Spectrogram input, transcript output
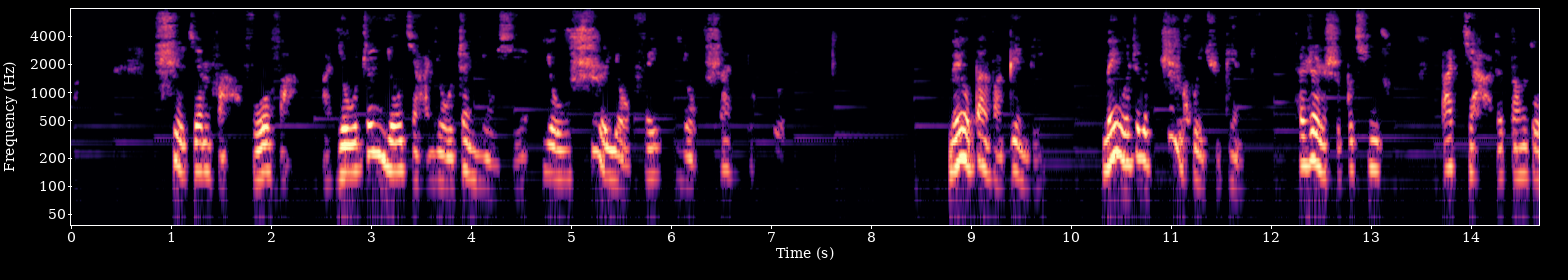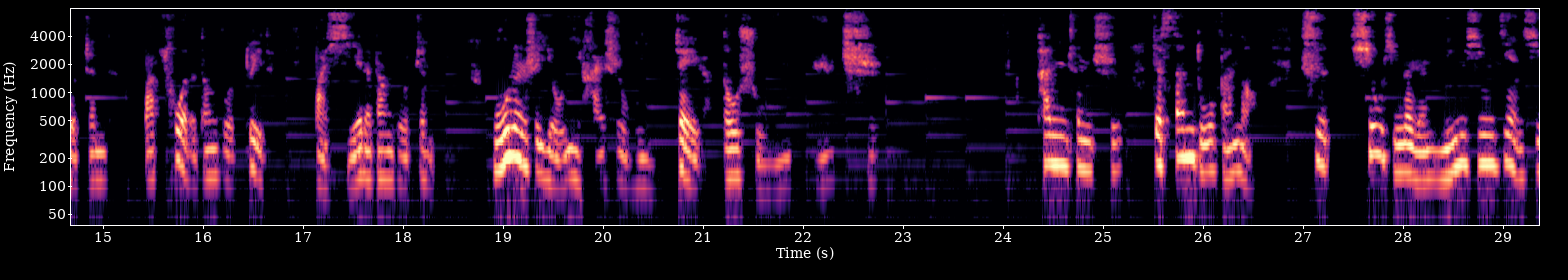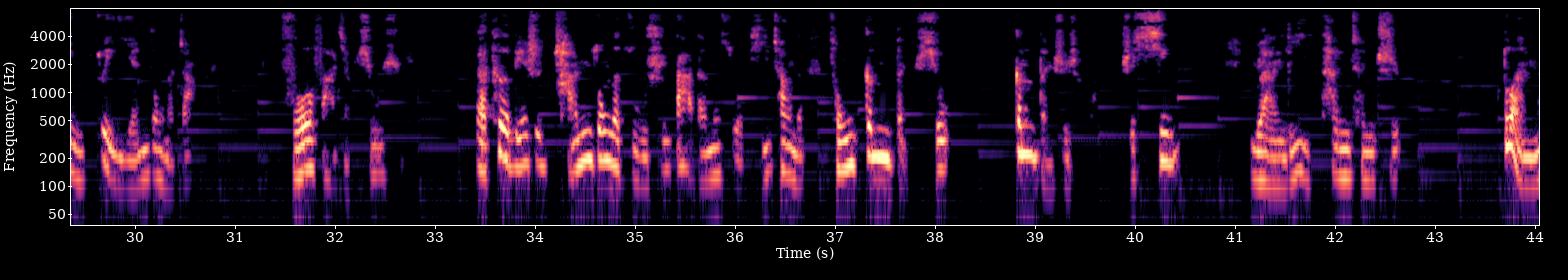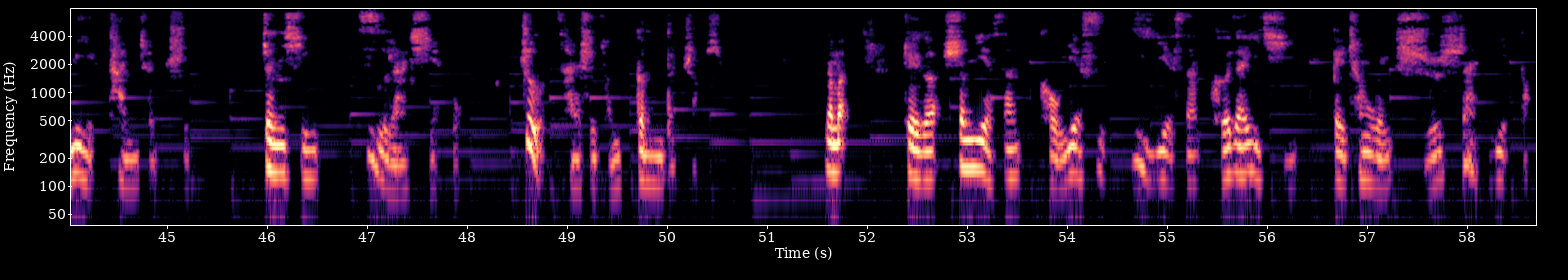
世间法、佛法啊，有真有假，有正有邪，有是有非，有善有恶，没有办法辨别，没有这个智慧去辨别，他认识不清楚，把假的当做真的，把错的当做对的，把邪的当做正的，无论是有意还是无意，这个都属于愚痴。贪嗔痴这三毒烦恼是修行的人明心见性最严重的障碍。佛法讲修学，那，特别是禅宗的祖师大德们所提倡的，从根本修，根本是什么？是心，远离贪嗔痴，断灭贪嗔痴，真心自然显露，这才是从根本上修。那么，这个身业三、口业四、意业三合在一起，被称为十善业道。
